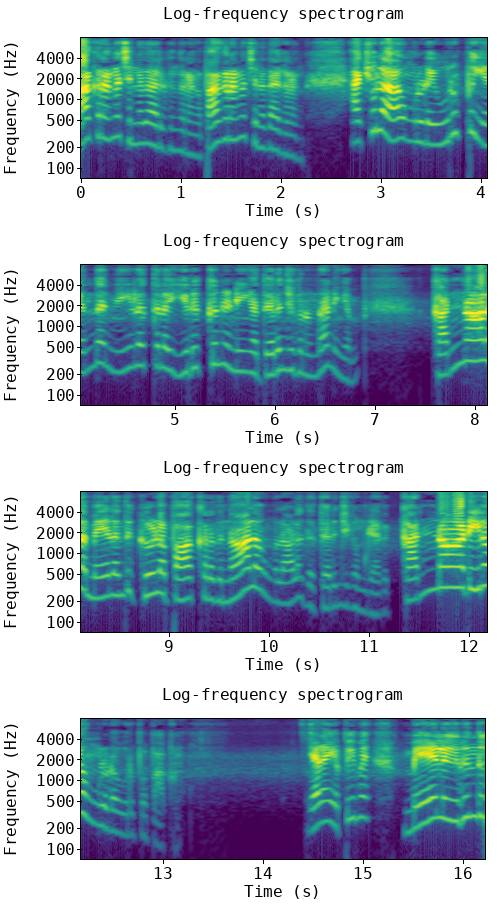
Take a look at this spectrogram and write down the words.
பார்க்குறாங்க சின்னதாக இருக்குங்கிறாங்க. பார்க்குறாங்க சின்னதாக இருக்கிறாங்க. ஆக்சுவலாக உங்களுடைய உறுப்பு எந்த நீளத்தில் இருக்குன்னு நீங்கள் தெரிஞ்சுக்கணும்னா நீங்கள் கண்ணால் மேலேருந்து கீழே பார்க்கறதுனால உங்களால் அதை தெரிஞ்சுக்க முடியாது. கண்ணாடியில் உங்களோட உறுப்பை பார்க்கணும். ஏன்னா எப்பயுமே மேலே இருந்து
